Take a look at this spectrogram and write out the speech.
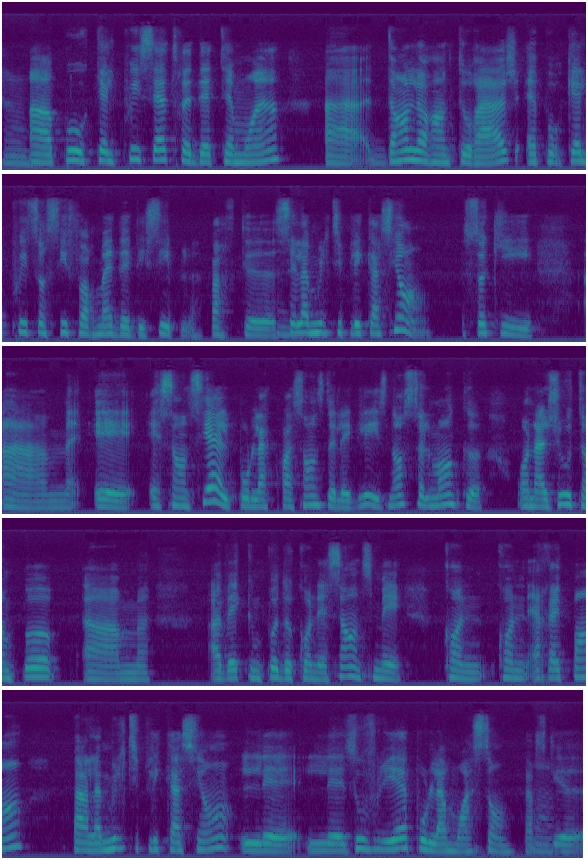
mm. euh, pour qu'elles puissent être des témoins dans leur entourage et pour qu'elles puissent aussi former des disciples, parce que c'est la multiplication ce qui est essentiel pour la croissance de l'Église. Non seulement qu'on ajoute un peu avec un peu de connaissances, mais qu'on répand par la multiplication les, les, ouvriers pour la moisson, parce que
